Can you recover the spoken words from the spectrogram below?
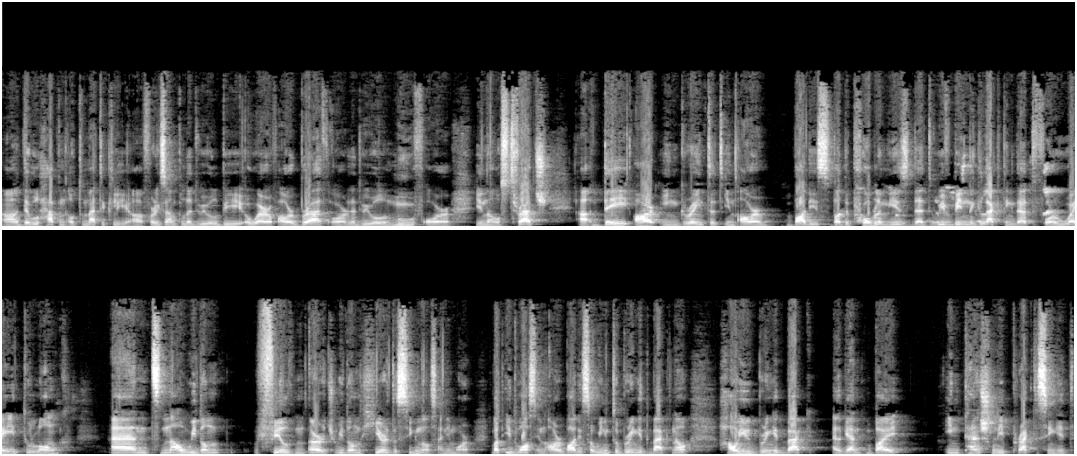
uh, they will happen automatically. Uh, for example, that we will be aware of our breath or that we will move or, you know, stretch. Uh, they are ingrained in our bodies, but the problem is that we've been neglecting that for way too long, and now we don't feel an urge, we don't hear the signals anymore. But it was in our body, so we need to bring it back. Now, how you bring it back again by intentionally practicing it.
